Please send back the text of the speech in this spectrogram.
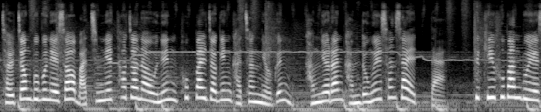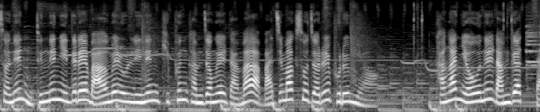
절정 부분에서 마침내 터져나오는 폭발적인 가창력은 강렬한 감동을 선사했다. 특히 후반부에서는 듣는 이들의 마음을 울리는 깊은 감정을 담아 마지막 소절을 부르며 강한 여운을 남겼다.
